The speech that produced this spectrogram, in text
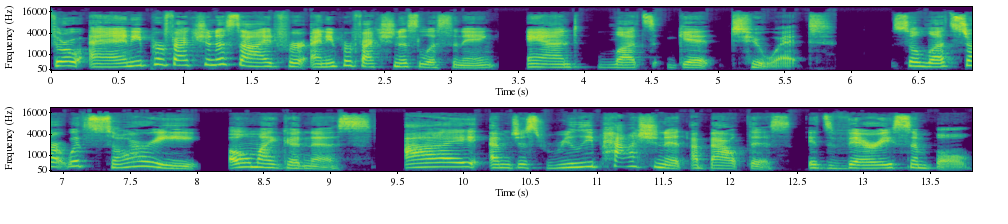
Throw any perfection aside for any perfectionist listening and let's get to it. So let's start with sorry. Oh my goodness. I am just really passionate about this. It's very simple.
